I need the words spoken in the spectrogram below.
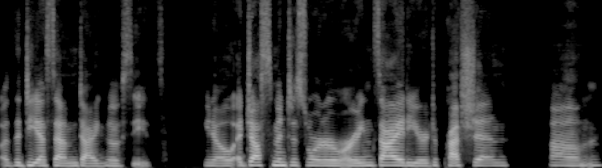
uh, the DSM diagnoses. You know, adjustment disorder or anxiety or depression. Um,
